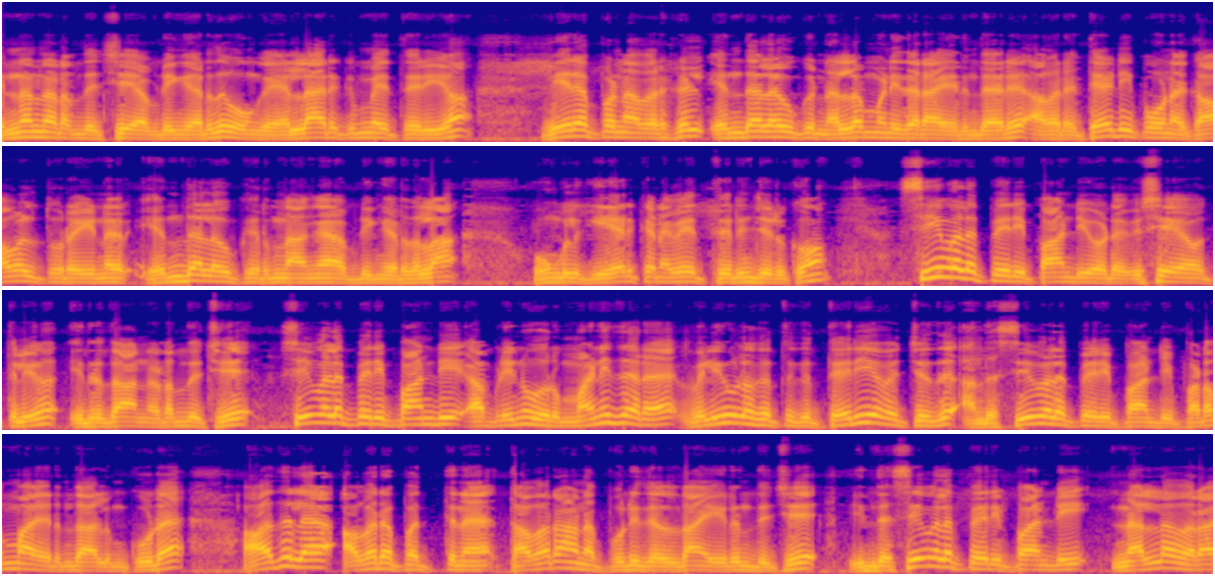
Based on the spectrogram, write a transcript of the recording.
என்ன நடந்துச்சு அப்படிங்கிறது உங்கள் எல்லாருக்குமே தெரியும். வீரப்பன் அவர்கள் எந்த அளவுக்கு நல்ல மனிதராக இருந்தார் அவரை தேடி போன காவல்துறையினர் எந்த அளவுக்கு இருந்தாங்க அப்படிங்கிறதெல்லாம் உங்களுக்கு ஏற்கனவே தெரிஞ்சிருக்கும். சீவலப்பேரி பாண்டியோட விஷயத்திலையும் இதுதான் நடந்துச்சு. சீவலப்பேரி பாண்டி அப்படின்னு ஒரு மனிதரை வெளி உலகத்துக்கு தெரிய வச்சது அந்த சீவலப்பேரி பாண்டி படமாக இருந்தாலும் கூட அதில் அவரை பற்றின தவறான புரிதல் தான் இருந்துச்சு. இந்த சீவலப்பேரி பாண்டி நல்லவரா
